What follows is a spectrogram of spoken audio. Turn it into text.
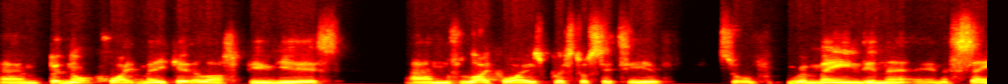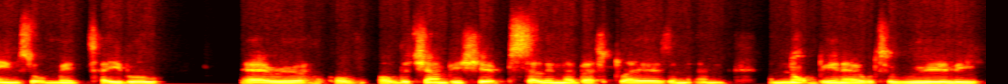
um, but not quite make it the last few years. And likewise, Bristol City have sort of remained in the in the same sort of mid-table area of, of the championship, selling their best players and, and and not being able to really,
